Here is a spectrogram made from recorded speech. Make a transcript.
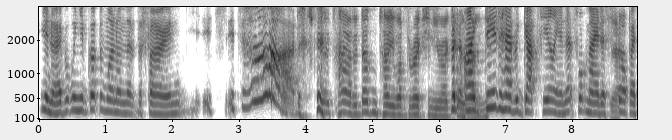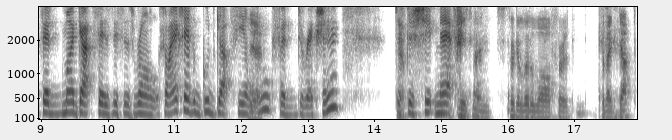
you know but when you've got the one on the, the phone it's it's hard It's, it's hard. It doesn't tell you what direction you're actually but i going. did have a gut feeling and that's what made us Yeah. stop i said my gut says this is wrong so i actually have a good gut feeling for direction just a shit map It took a little while for it, for that gut to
